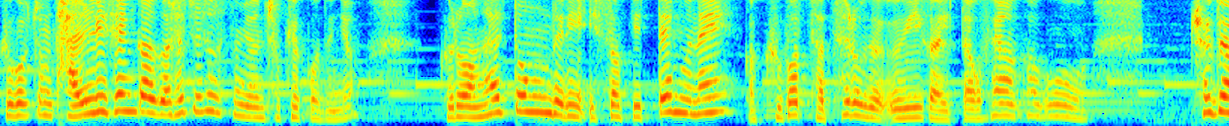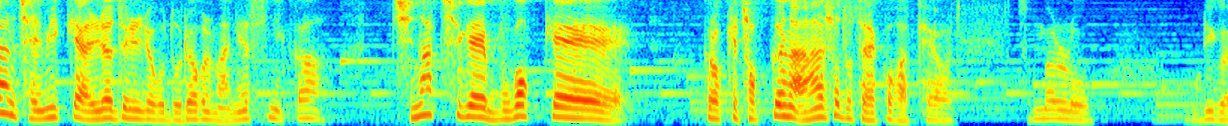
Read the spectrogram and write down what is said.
그걸 좀 달리 생각을 해주셨으면 좋겠거든요. 그런 활동들이 있었기 때문에 그러니까 그것 자체로도 의의가 있다고 생각하고 최대한 재밌게 알려드리려고 노력을 많이 했으니까 지나치게 무겁게 그렇게 접근 안 하셔도 될 것 같아요. 정말로 우리가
